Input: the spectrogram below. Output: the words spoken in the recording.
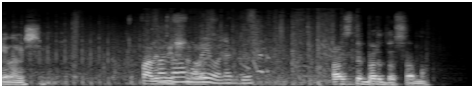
Kila mislim. Fali Pa miša znamo na... lijevo negdje. Pazite samo.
